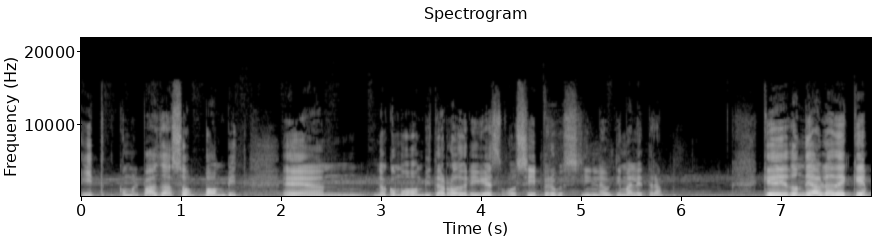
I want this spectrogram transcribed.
It como el payaso, Bombit, eh, no como Bombita Rodríguez, o sí, pero sin la última letra que donde habla de que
